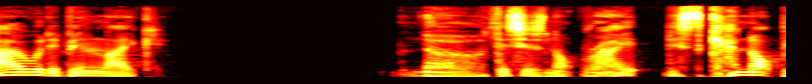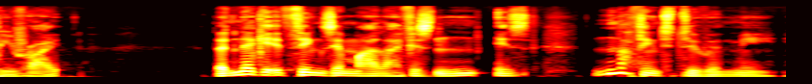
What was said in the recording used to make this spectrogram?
I would have been like, no, this is not right. This cannot be right. The negative things in my life is, is nothing to do with me.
